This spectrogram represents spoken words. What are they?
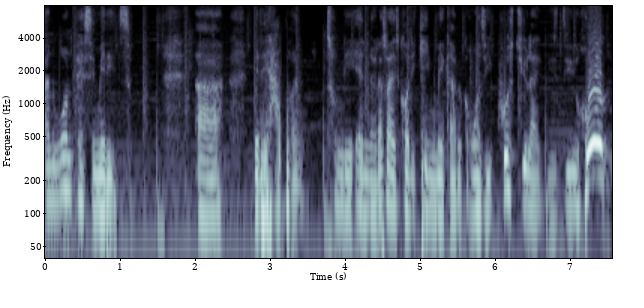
and one person made it uh made it happen. Tunde Ednut. That's why it's called the Kingmaker because once he posts you like this, the whole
